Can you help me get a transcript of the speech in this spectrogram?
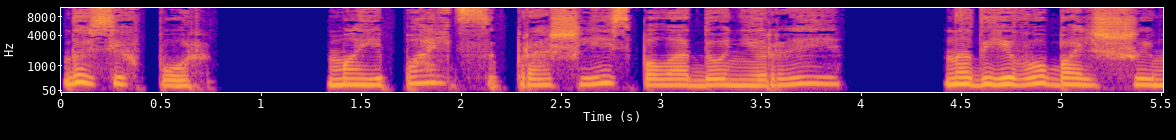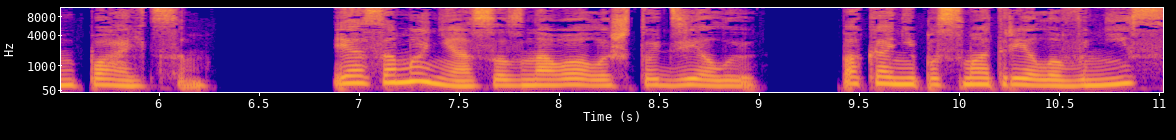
До сих пор. Мои пальцы прошлись по ладони Рэя над его большим пальцем. Я сама не осознавала, что делаю, пока не посмотрела вниз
